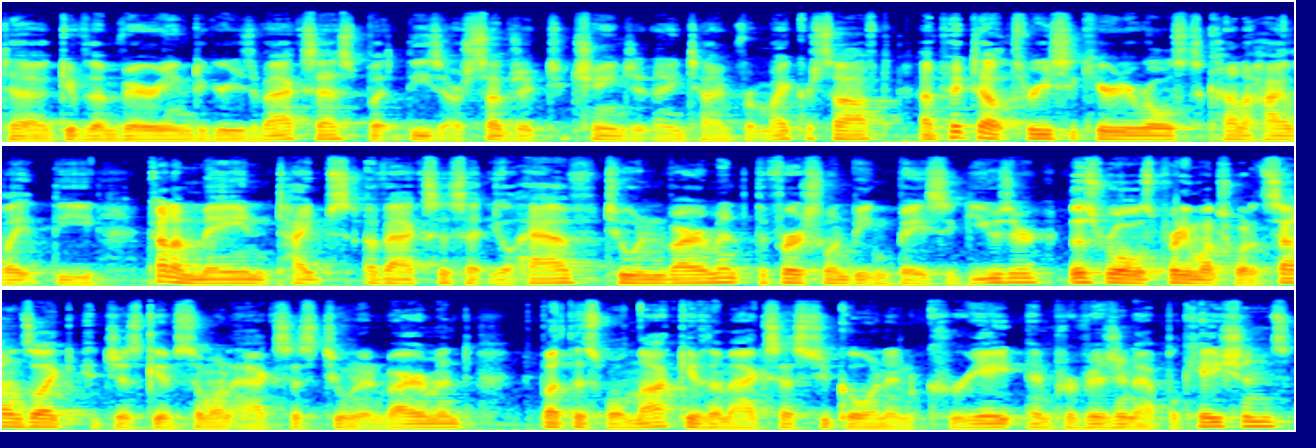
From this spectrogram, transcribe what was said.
to give them varying degrees of access, but these are subject to change at any time from Microsoft. I've picked out three security roles to kind of highlight the kind of main types of access that you'll have to an environment. The first one being basic user. This role is pretty much what it sounds like. It just gives someone access to an environment but this will not give them access to go in and create and provision applications.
